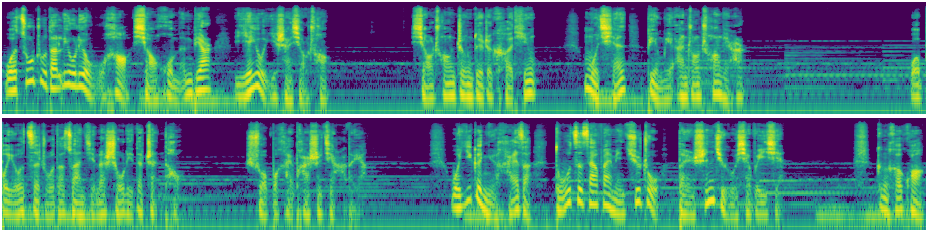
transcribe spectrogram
我租住的六六五号小户门边也有一扇小窗，小窗正对着客厅，目前并没安装窗帘。我不由自主地攥紧了手里的枕头，说不害怕是假的呀。我一个女孩子独自在外面居住，本身就有些危险。更何况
